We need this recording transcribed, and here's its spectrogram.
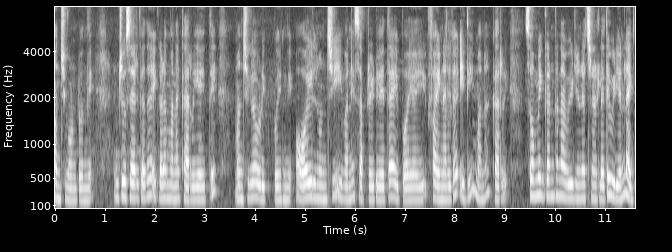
మంచిగా ఉంటుంది. చూసారు కదా ఇక్కడ మన కర్రీ అయితే మంచిగా ఉడికిపోయింది. ఆయిల్ నుంచి ఇవన్నీ సపరేట్గా అయితే అయిపోయాయి. ఫైనల్గా ఇది మన కర్రీ. సో మీకు కనుక నా వీడియో నచ్చినట్లయితే వీడియోని లైక్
